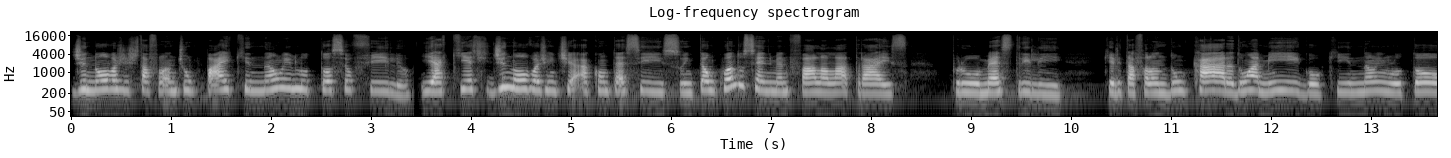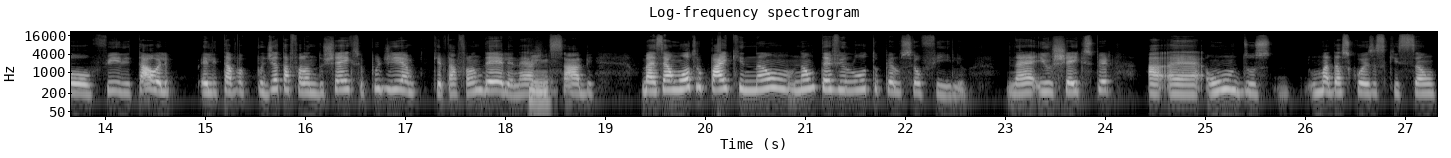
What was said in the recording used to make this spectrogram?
De novo, a gente está falando de um pai que não enlutou seu filho. E aqui, de novo, a gente acontece isso. Então, quando o Sandman fala lá atrás pro mestre Lee que ele está falando de um cara, de um amigo que não enlutou o filho e tal, ele, ele tava, podia estar tá falando do Shakespeare? Podia, porque ele tá falando dele, né? Sim. A gente sabe. Mas é um outro pai que não, não teve luto pelo seu filho né? E o Shakespeare, é, um dos, uma das coisas que são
